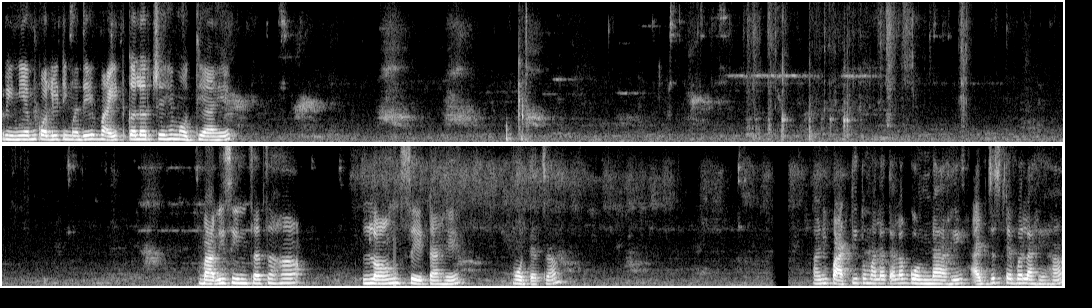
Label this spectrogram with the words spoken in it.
प्रीमियम क्वालिटीमध्ये व्हाईट कलरचे हे मोती आहे. बावीस इंचाचा हा लॉंग सेट आहे मोत्याचा. आणि पाठी तुम्हाला त्याला गोंडा आहे ॲडजस्टेबल आहे हा.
